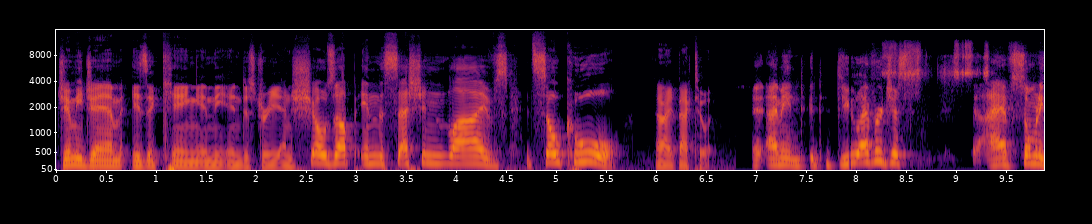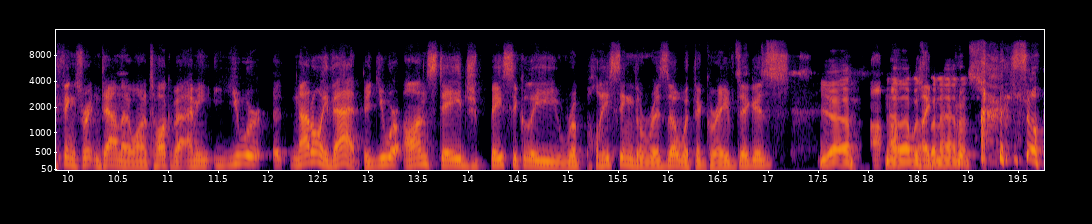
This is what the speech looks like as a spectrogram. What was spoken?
Jimmy Jam is a king in the industry and shows up in the session lives. It's so cool. All right, back to it. I mean, do you ever just I have so many things written down that I want to talk about. I mean, you were uh, not only that, but you were on stage basically replacing the RZA with the Gravediggaz. Yeah, uh, no, that was like, bananas. so,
